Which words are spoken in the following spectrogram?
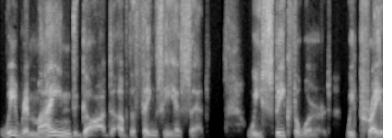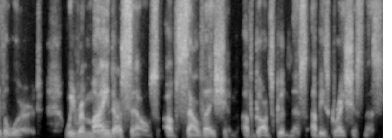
We remind God of the things he has said. We speak the word. We pray the word. We remind ourselves of salvation, of God's goodness, of his graciousness.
